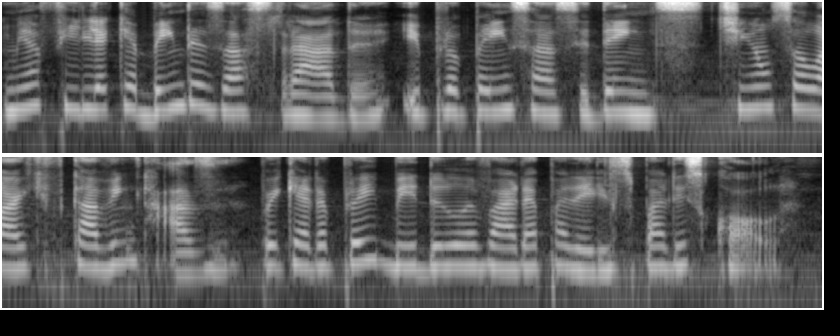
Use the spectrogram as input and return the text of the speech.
Minha filha, que é bem desastrada e propensa a acidentes, tinha um celular que ficava em casa, porque era proibido levar aparelhos para a escola.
